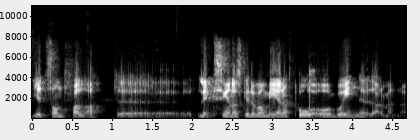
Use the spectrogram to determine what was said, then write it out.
i ett sånt fall att eh, uh, Leksingarna skulle vara mera på och gå in i det där. Men uh,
